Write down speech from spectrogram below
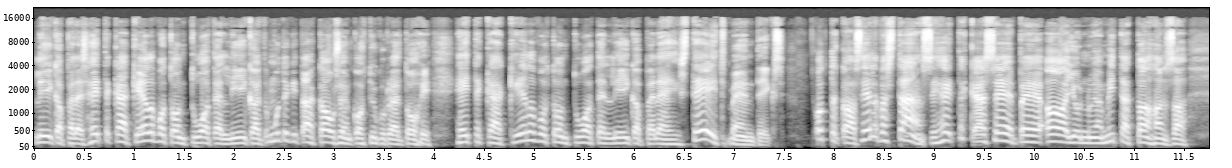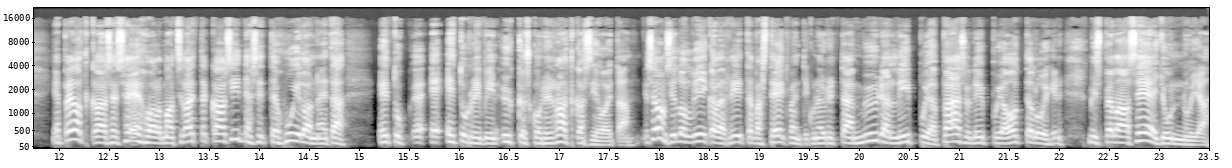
liikapeleissä, heittäkää kelvoton tuote liikaa, muutenkin tämä kausien kohti ohi, heittäkää kelvoton tuote liikapeleihin statementiksi. Ottakaa selvä stanssi, heittäkää CBA-junnuja, mitä tahansa, ja pelatkaa se CHL-matsi, laittakaa sinne sitten huilanneita etu, e, eturivin ykköskorin ratkaisijoita. Ja se on silloin liikalle riittävä statementti, kun ne yrittää myydä lippuja, pääsylippuja otteluihin, missä pelaa C-junnuja.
